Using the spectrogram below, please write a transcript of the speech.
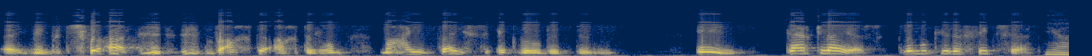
uh, ek dink dit swaar wagte agter hom, maar hy wys ek wil dit doen. En kerkleiers, klim op julle fietsse. Ja.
